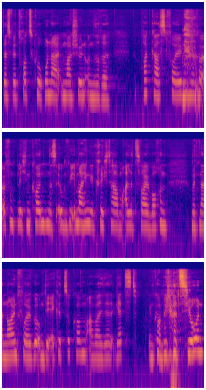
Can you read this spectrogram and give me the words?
dass wir trotz Corona immer schön unsere Podcast-Folgen hier veröffentlichen konnten, es irgendwie immer hingekriegt haben, alle zwei Wochen mit einer neuen Folge um die Ecke zu kommen. Aber jetzt in Kombination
